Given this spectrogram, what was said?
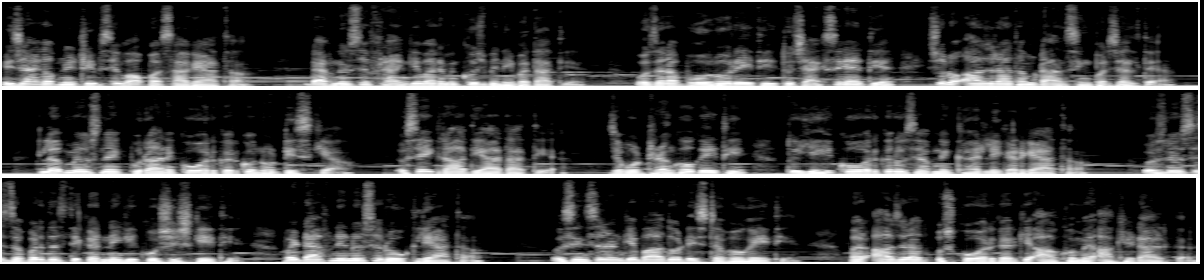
कि जैक अपनी ट्रिप से वापस आ गया था। डैफनी उसे फ्रैंक के बारे में कुछ भी नहीं बताती है। वो जरा बोर हो रही थी तो जैक से कहती है, चलो, आज रात हम डांसिंग पर चलते हैं। क्लब में उसने एक पुराने कोवर्कर को नोटिस किया। उसे एक रात याद आती है। जब वो ड्रंक हो गई थी तो यही कोवर्कर उसे अपने घर लेकर गया था। उसने उसे ज़बरदस्ती करने की कोशिश की थी, पर डैफनी ने उसे रोक लिया था। उस इंसिडेंट के बाद वो डिस्टर्ब हो गई थी, पर आज रात उस कोवर्कर की आँखों में आँखें डालकर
